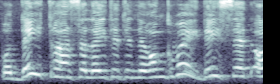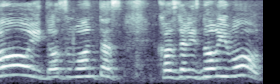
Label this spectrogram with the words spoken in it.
But they translated in the wrong way. They said, oh, he doesn't want us because there is no reward.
